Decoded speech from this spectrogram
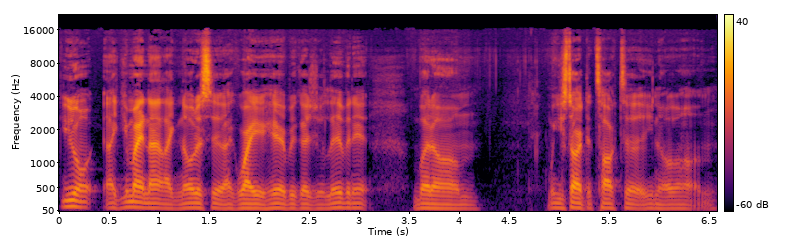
you don't like you might not like notice it like while you're here because you're living it, but um, when you start to talk to you know um,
